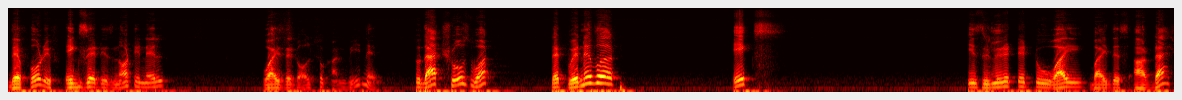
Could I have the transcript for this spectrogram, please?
Therefore, if x z is not in L, y z also can't be in L. So, that shows what? That whenever x is related to y by this r dash,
